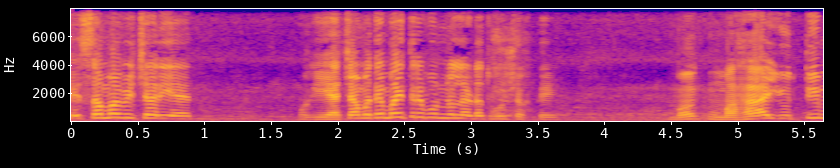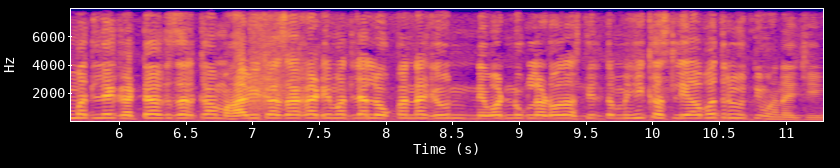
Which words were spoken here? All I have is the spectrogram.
हे समविचारी आहेत. मग याच्यामध्ये मैत्रीपूर्ण लढत होऊ शकते. मग महायुतीमधले घटक जर का महाविकास आघाडीमधल्या लोकांना घेऊन निवडणूक लढवत असतील तर मग ही कसली अभद्र युती म्हणायची?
